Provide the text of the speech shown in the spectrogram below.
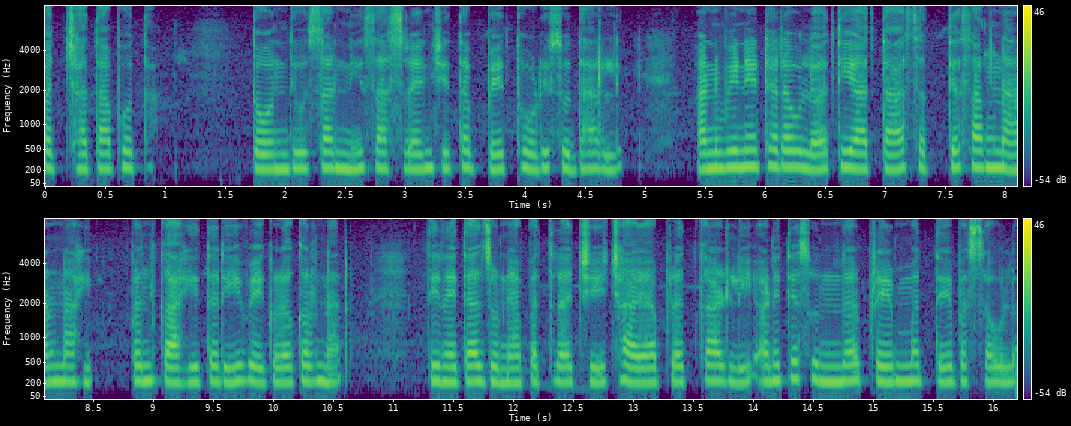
पश्चाताप होता. दोन दिवसांनी सासऱ्यांची तब्येत थोडी सुधारली. अणवीने ठरवलं ती आता सत्य सांगणार नाही, पण काहीतरी वेगळं करणार. तिने त्या जुन्या पत्राची छायाप्रत काढली आणि ते सुंदर फ्रेममध्ये बसवलं.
